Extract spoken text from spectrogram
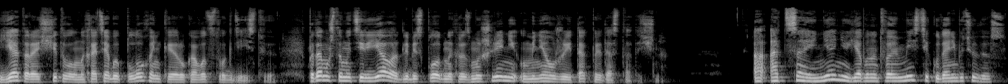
Я-то рассчитывал на хотя бы плохонькое руководство к действию, потому что материала для бесплодных размышлений у меня уже и так предостаточно. «А отца и няню я бы на твоем месте куда-нибудь увез»,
